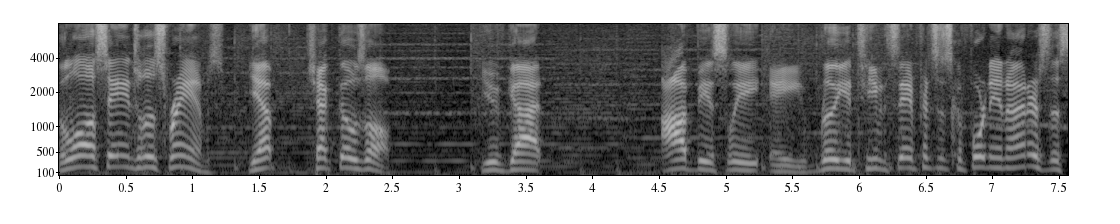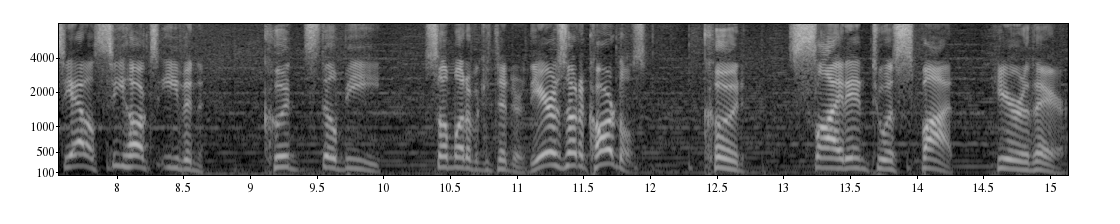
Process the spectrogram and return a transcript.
The Los Angeles Rams, yep, check those off. You've got obviously a really good team, the San Francisco 49ers. The Seattle Seahawks even could still be somewhat of a contender. The Arizona Cardinals could slide into a spot here or there.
